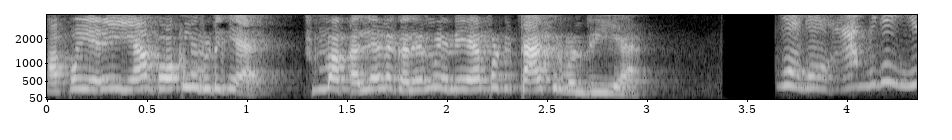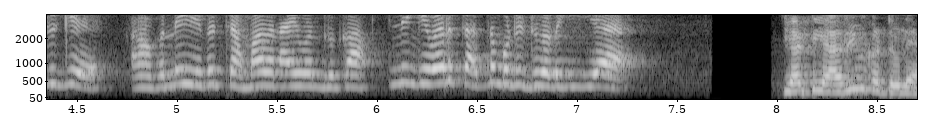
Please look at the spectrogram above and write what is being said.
அப்போ என்னை ஏன் போக்கல விடுங்க? சும்மா கல்யாணம் கல்யாணம் என்ன ஏன் போட்டு டார்ச்சர் பண்றீங்க? ஏங்க அமைதி இருக்கு அவனே ஏதோ சமாதானம் வந்திருக்கான். நீங்க வேற சத்தம் போட்டுட்டு கிடக்கீங்க. ஏட்டி அறிவு கட்டல.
